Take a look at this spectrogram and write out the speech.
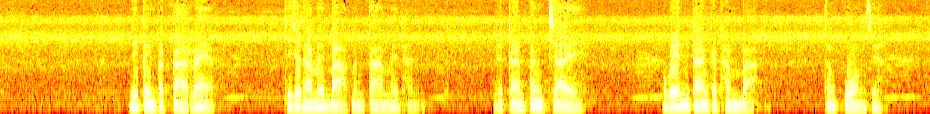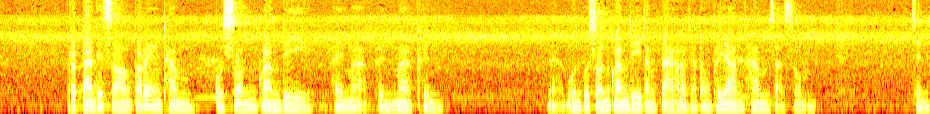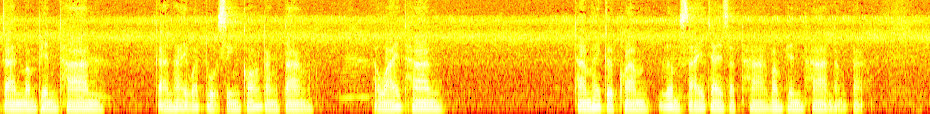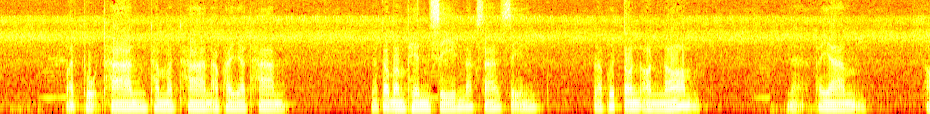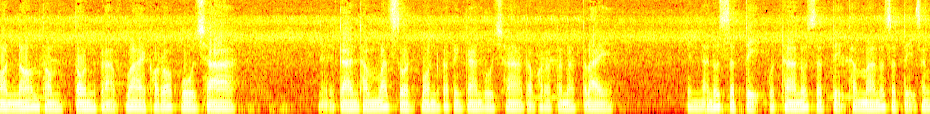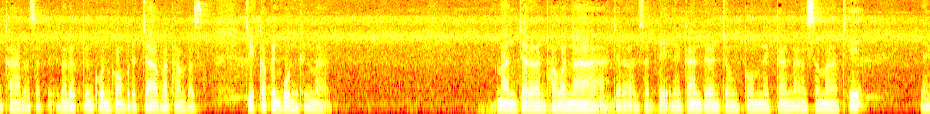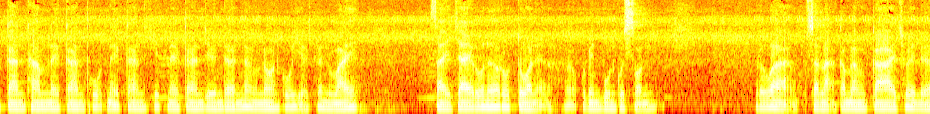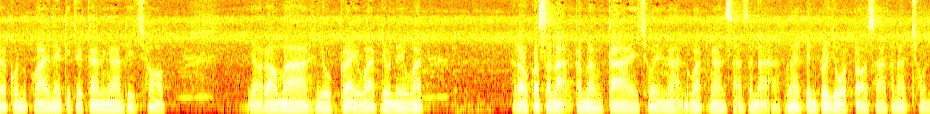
นี่เป็นประการแรก ที่จะทำให้บาปมันตามไม่ทันโดยการตั้งใจ เว้นการกระทำบาปทั้งปวงเสีย ประการที่สองก็เร่งทำกุศลความดีให้มากขึ้นมากขึ้น บุญกุศลความดีต่าง ๆ เราจะต้องพยายามทำสะสม เช่นการบำเพ็ญทาน การให้วัตถุสิ่งของต่างๆ ถวายทานทำให้เกิดความเลื่มใสใจศรัทธาบำเพ็ญทานต่าง ๆ วัตถุทาน ธรรมทาน อภัยทาน แล้วก็บำเพ็ญศีลรักษาศีล ประพฤติตนอ่อนน้อมนะพยายามอ่อนน้อมถ่อมตนกราบไหว้เคารพบูชา การทำวัดสวดมนต์ก็เป็นการบูชาต่อพระรัตนตรัย เป็นอนุสติ พุทธานุสติธรรมานุสติ สังขานุสติระลึกถึงคุณของพระพุทธเจ้าพระธรรมพระจิตก็เป็นบุญขึ้นมา มันเจริญภาวนา เจริญสติในการเดินจงกรมในการนั่งสมาธิ ในการทำในการพูดในการคิดในการยืนเดินนั่งนอนกู้เหยียดเคลื่อนไหวใส่ใจรู้เนื้อรู้ตัวเนี่ยก็เป็นบุญกุศล หรือว่าสละกำลังกายช่วยเหลือขนขวายในกิจการงานที่ชอบ อย่างเรามาอยู่ใกล้วัดอยู่ในวัด เราก็สละกำลังกายช่วยงานวัดงานศาสนาเพื่อให้เป็นประโยชน์ต่อสาธารณชน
